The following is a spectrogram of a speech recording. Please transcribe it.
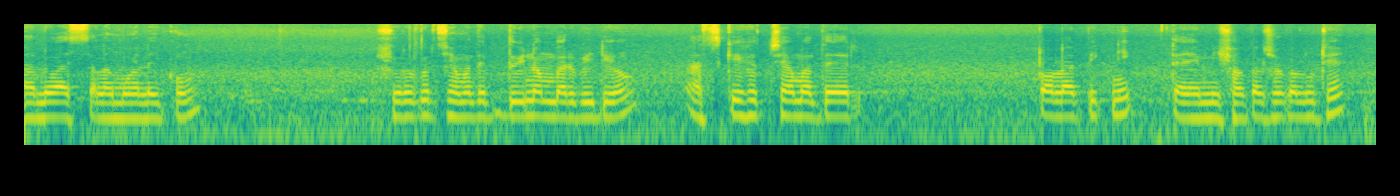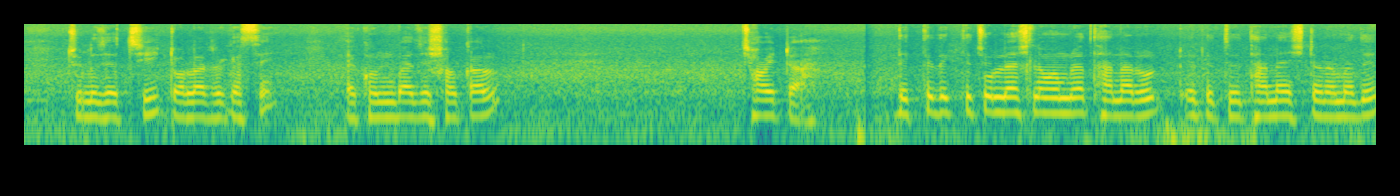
হ্যালো, আসসালামু আলাইকুম। শুরু করছি আমাদের দুই নম্বর ভিডিও। আজকে হচ্ছে আমাদের টলার পিকনিক, তাই আমি সকাল সকাল উঠে চলে যাচ্ছি টলারের কাছে। এখন বাজে সকাল ছয়টা। দেখতে দেখতে চলে আসলাম আমরা থানা রোড, এটা হচ্ছে থানা স্ট্যান্ড আমাদের,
